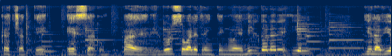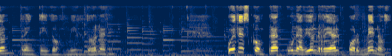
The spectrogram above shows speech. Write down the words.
Cáchate esa, compadre. El bolso vale 39 mil dólares y el, y el avión 32 mil dólares. Puedes comprar un avión real por menos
